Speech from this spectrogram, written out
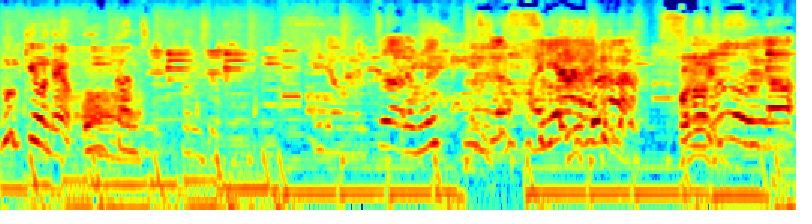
動きをね追う感じ。いやめっちゃ早い。早い。動画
